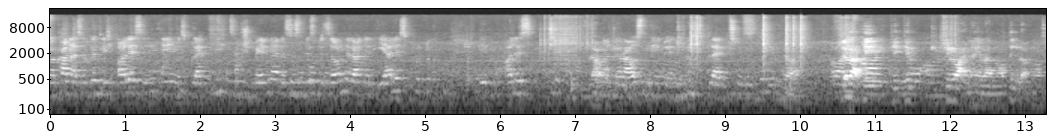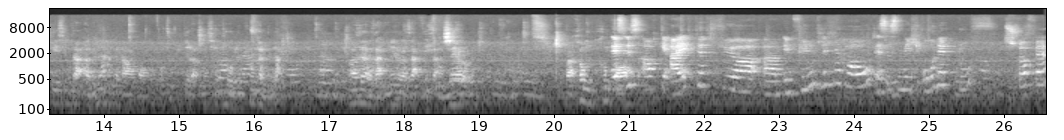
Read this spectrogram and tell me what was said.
Man kann also wirklich alles entnehmen, es bleibt nichts im Spender. Das ist das Besondere an den Airless-Produkten. Eben alles kann man rausnehmen, nichts bleibt zu. Dạ. Aber tức là cái cái cái cái loại này là nó tự động nó khi chúng ta ấn là cái nó có cái cấu trúc tự động nó sẽ dồn lên không cần phải lắc nó sẽ là dạng như là dạng dạng gel và không không có Es ist auch geeignet für ähm, empfindliche Haut. Es ist nämlich ohne Duftstoffe.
